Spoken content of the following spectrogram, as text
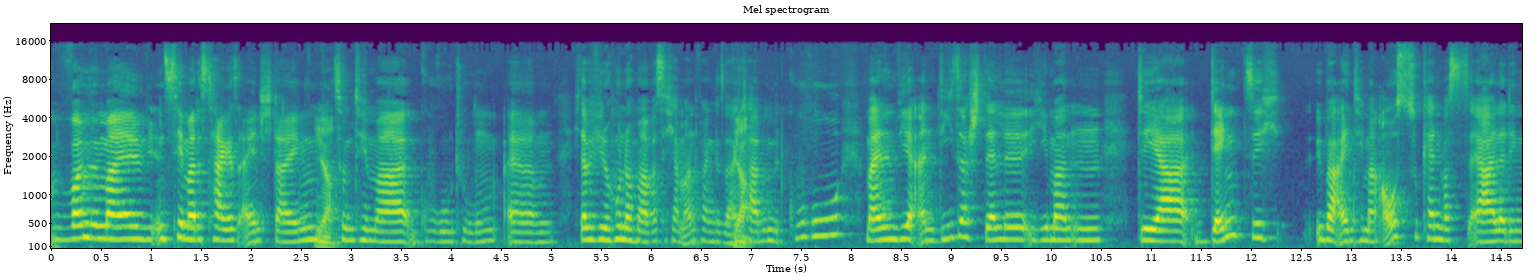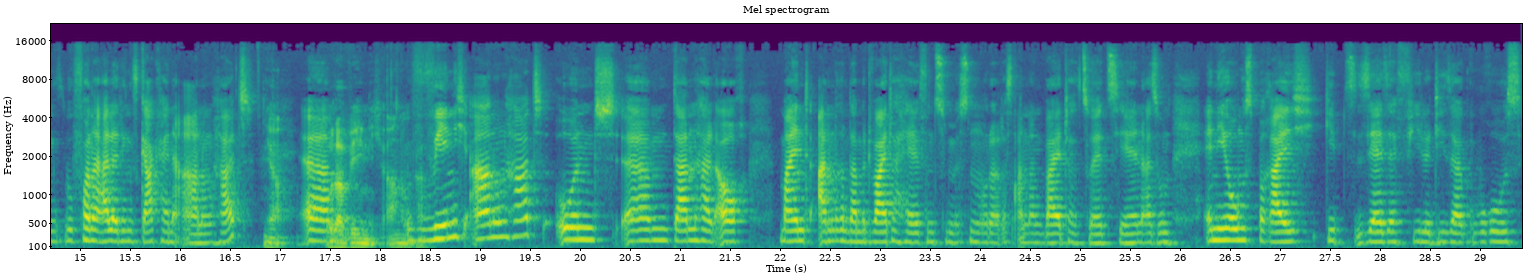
Wollen wir mal ins Thema des Tages einsteigen? Ja. Zum Thema Gurutum. Ähm, ich glaube, ich wiederhole nochmal, was ich am Anfang gesagt Ja. habe. Mit Guru meinen wir an dieser Stelle jemanden, der denkt, sich über ein Thema auszukennen, was er allerdings, wovon er allerdings gar keine Ahnung hat, ja. Ähm, Oder wenig Ahnung. hat. wenig Ahnung hat und ähm, dann halt auch meint, anderen damit weiterhelfen zu müssen oder das anderen weiter zu erzählen. Also im Ernährungsbereich gibt es sehr, sehr viele dieser Gurus,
